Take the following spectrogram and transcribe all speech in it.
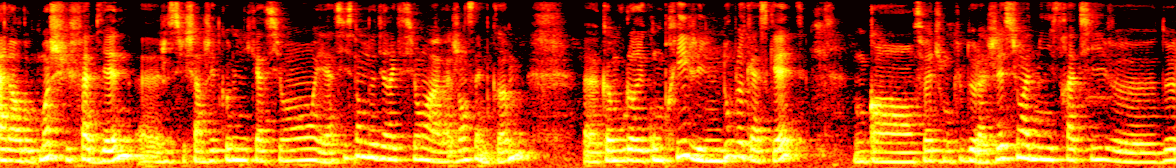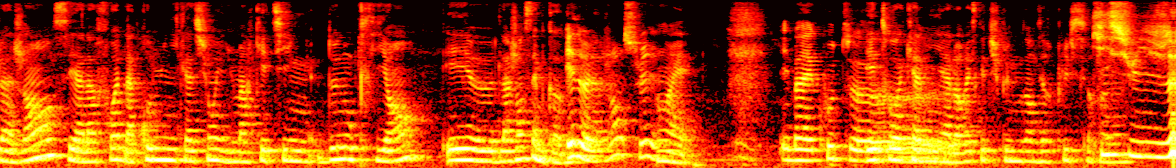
Alors donc moi je suis Fabienne, euh, je suis chargée de communication et assistante de direction à l'agence Encom. Euh, comme vous l'aurez compris, j'ai une double casquette. Donc en fait, je m'occupe de la gestion administrative de l'agence et à la fois de la communication et du marketing de nos clients et euh, de l'agence MCOM. Et de l'agence, oui. Ouais. Et eh ben écoute. et toi Camille, alors est-ce que tu peux nous en dire plus sur. Qui suis-je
